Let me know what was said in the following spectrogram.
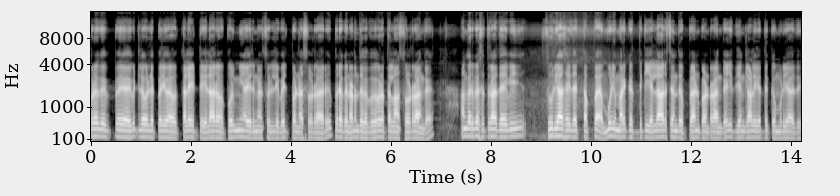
பிறகு இப்போ வீட்டில் உள்ள பெரிய தலையிட்டு எல்லாரும் பொறுமையாக இருங்கன்னு சொல்லி வெயிட் பண்ண சொல்கிறாரு பிறகு நடந்த விவ- விவரத்தெல்லாம் சொல்கிறாங்க அங்கே இருக்க சித்ராதேவி சூர்யா செய்த தப்பை மூடி மறைக்கிறதுக்கு எல்லாரும் சேர்ந்து பிளான் பண்ணுறாங்க இது எங்களால் ஏற்றுக்க முடியாது.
